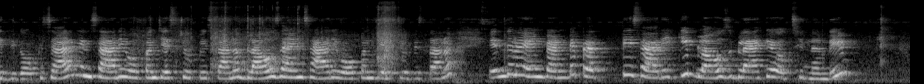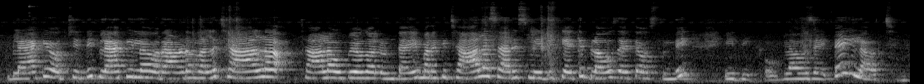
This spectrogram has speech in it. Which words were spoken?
ఇదిగో ఒకసారి నేను శారీ ఓపెన్ చేసి చూపిస్తాను. బ్లౌజ్ అండ్ శారీ ఓపెన్ చేసి చూపిస్తాను. ఇందులో ఏంటంటే ప్రతి శారీకి బ్లౌజ్ బ్లాకే వచ్చిందండి. బ్లాకే వచ్చింది. బ్లాక్ ఇలా రావడం వల్ల చాలా చాలా ఉపయోగాలు ఉంటాయి. మనకి చాలా శారీస్ మీదకి అయితే బ్లౌజ్ అయితే వస్తుంది. ఇది బ్లౌజ్ అయితే ఇలా వచ్చింది.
